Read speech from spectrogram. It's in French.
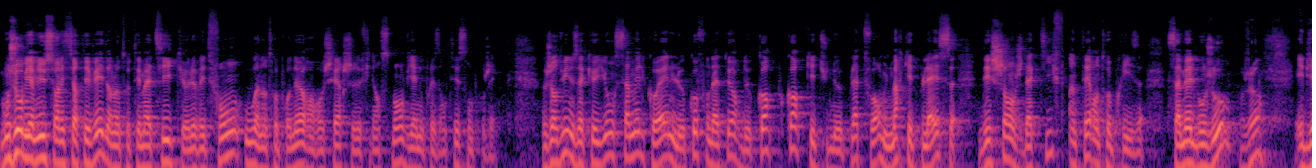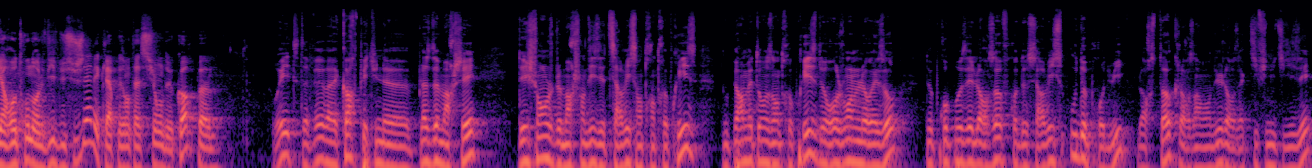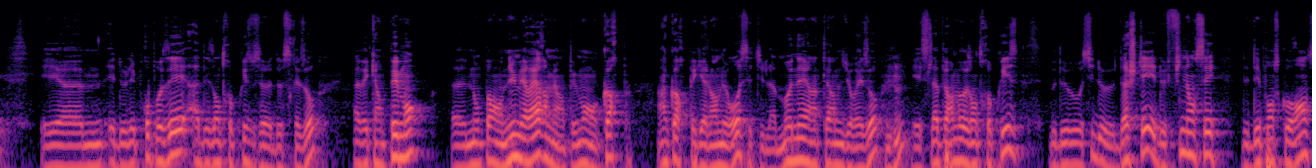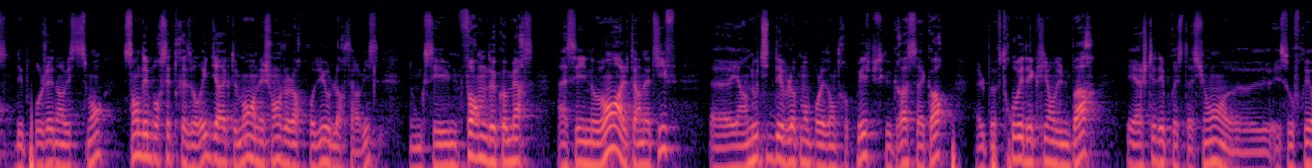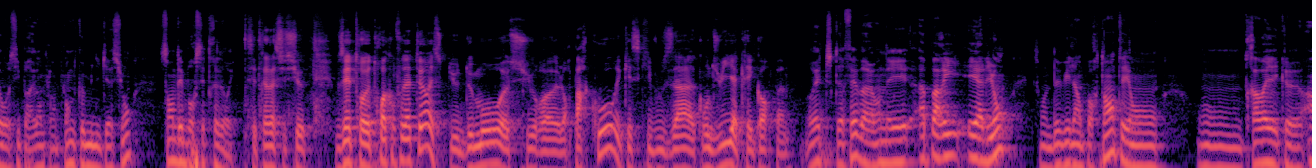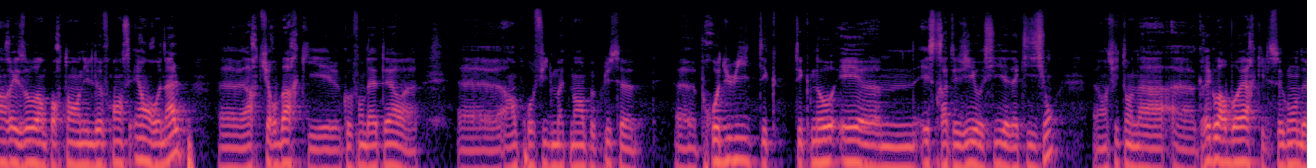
Bonjour, bienvenue sur Investir TV dans notre thématique levée de fonds où un entrepreneur en recherche de financement vient nous présenter son projet. Aujourd'hui, nous accueillons Samuel Cohen, le cofondateur de Corp. Corp qui est une plateforme, une marketplace d'échange d'actifs inter-entreprises. Samuel, bonjour. Bonjour. Eh bien, rentrons dans le vif du sujet avec la présentation de Corp. Oui, tout à fait. Bah, Corp est une place de marché d'échange de marchandises et de services entre entreprises. Nous permettons aux entreprises de rejoindre le réseau de proposer leurs offres de services ou de produits, leurs stocks, leurs invendus, leurs actifs inutilisés, et, euh, et, de les proposer à des entreprises de ce réseau avec un paiement, euh, non pas en numéraire, mais un paiement en corp. Un corp égal en euros, c'est la monnaie interne du réseau. Mhm. Et cela permet aux entreprises de, aussi d'acheter et de financer des dépenses courantes, des projets d'investissement, sans débourser de trésorerie, directement en échange de leurs produits ou de leurs services. Donc c'est une forme de commerce assez innovant, alternatif, euh, et un outil de développement pour les entreprises, puisque grâce à Corp, elles peuvent trouver des clients d'une part et acheter des prestations euh, et s'offrir aussi par exemple un plan de communication sans débourser de trésorerie. C'est très astucieux. Vous êtes euh, trois cofondateurs. Est-ce que deux mots sur leur parcours et qu'est-ce qui vous a conduit à créer Corp? Oui, tout à fait. Bah, on est à Paris et à Lyon, qui sont deux villes importantes, et on, travaille avec un réseau important en Ile-de-France et en Rhône-Alpes. Arthur Barr, qui est le cofondateur, euh, un profil maintenant un peu plus euh, euh, produit, techno et, et, stratégie aussi d'acquisition. Ensuite, on a Grégoire Boer qui le second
